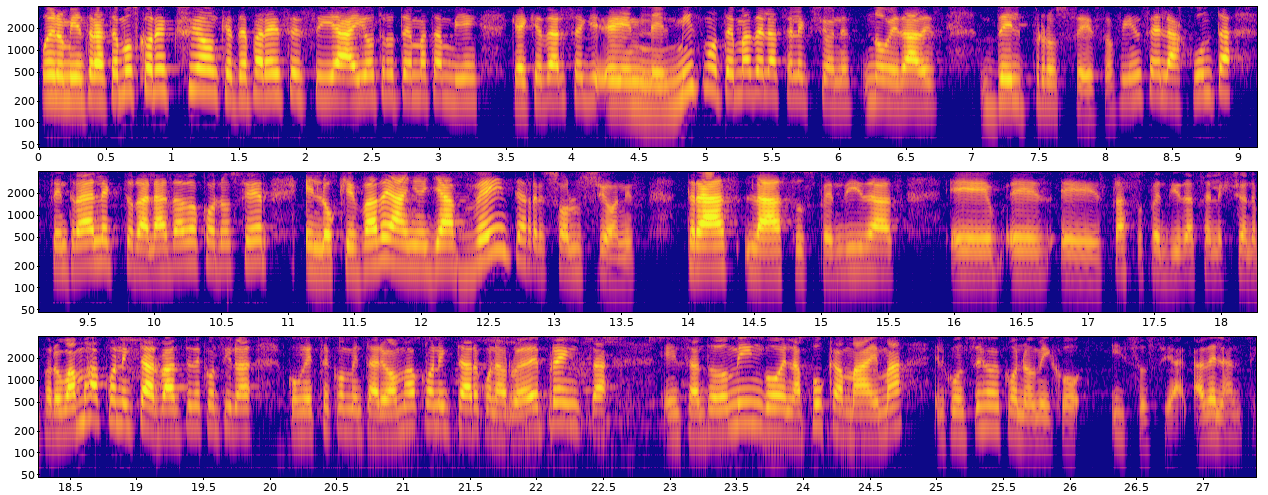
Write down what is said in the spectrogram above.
Bueno, mientras hacemos conexión, ¿qué te parece si hay otro tema también que hay que dar segui- en el mismo tema de las elecciones, novedades del proceso? Fíjense, la Junta Central Electoral ha dado a conocer en lo que va de año ya 20 resoluciones tras las suspendidas eh, eh, eh, estas suspendidas elecciones. Pero vamos a conectar, antes de continuar con este comentario, vamos a conectar con la rueda de prensa en Santo Domingo, en la Pucamaima, el Consejo Económico y Social. Adelante.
